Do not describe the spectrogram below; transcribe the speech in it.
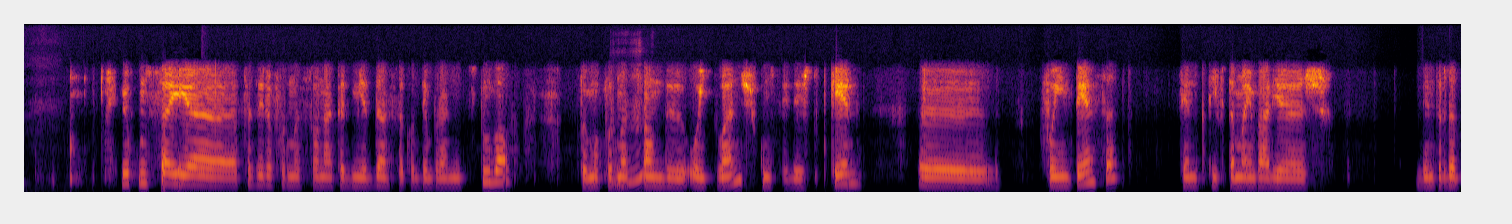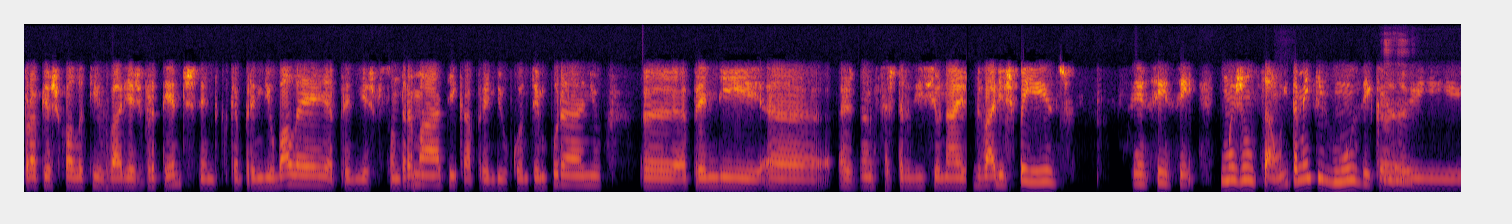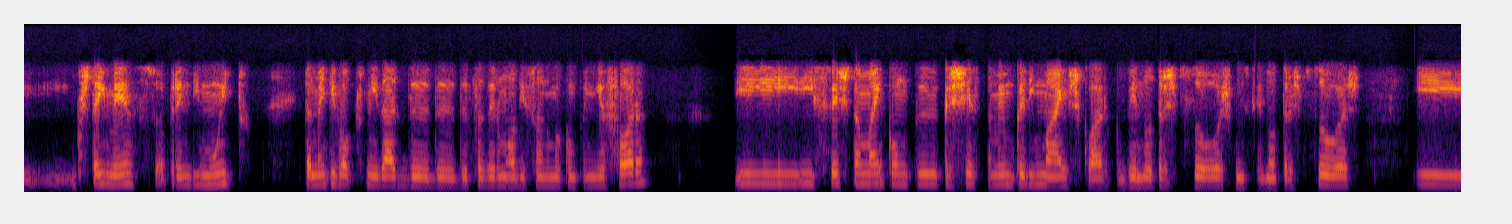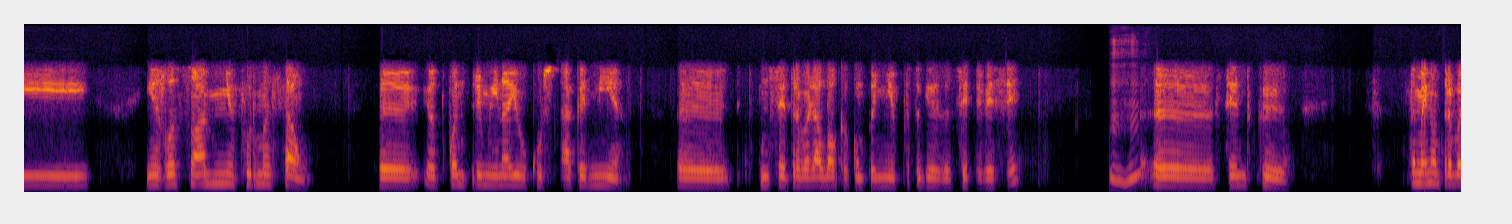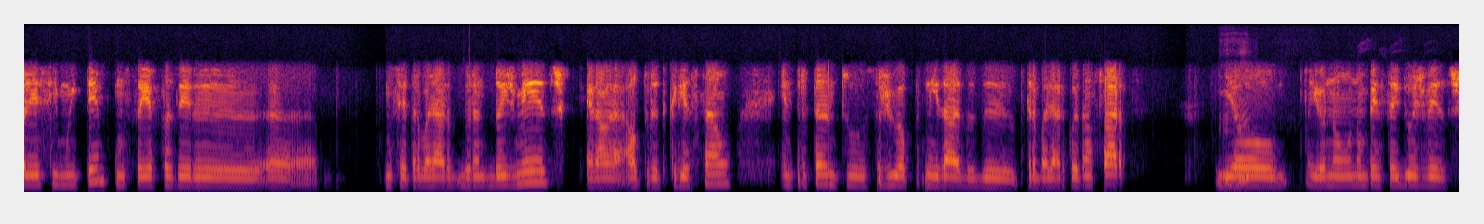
Eu comecei a fazer a formação na Academia de Dança Contemporânea de Setúbal. Foi uma formação de oito anos, comecei desde pequeno. Uh, foi intensa, sendo que tive também várias. Dentro da própria escola tive várias vertentes, sendo que aprendi o balé, aprendi a expressão dramática, aprendi o contemporâneo, uh, aprendi uh, as danças tradicionais de vários países. Sim, sim, sim. Uma junção. E também tive música Uhum. e gostei imenso, aprendi muito. Também tive a oportunidade de, de, de fazer uma audição numa companhia fora e isso fez também com que crescesse também um bocadinho mais, claro, vendo outras pessoas, conhecendo outras pessoas e em relação à minha formação, eh, eu quando terminei o curso da academia eh, comecei a trabalhar logo com a companhia portuguesa CTBC, Uhum. Uh, sendo que também não trabalhei assim muito tempo, comecei a fazer, uh, uh, comecei a trabalhar durante dois meses, era a altura de criação, entretanto surgiu a oportunidade de trabalhar com a Dançarte e eu, eu não, não pensei duas vezes,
